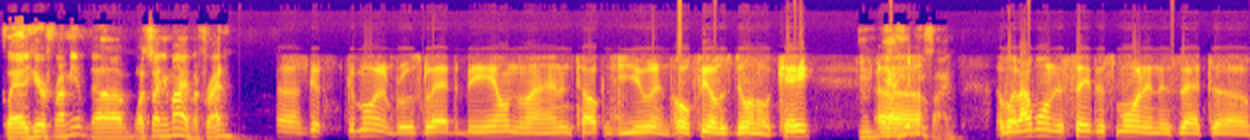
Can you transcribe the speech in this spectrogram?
glad to hear from you. Uh, what's on your mind, my friend? Uh, good good morning, Bruce. Glad to be on the line and talking to you, and hope Phil is doing okay. Mm-hmm. Yeah, he'll be fine. What I wanted to say this morning is that uh,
